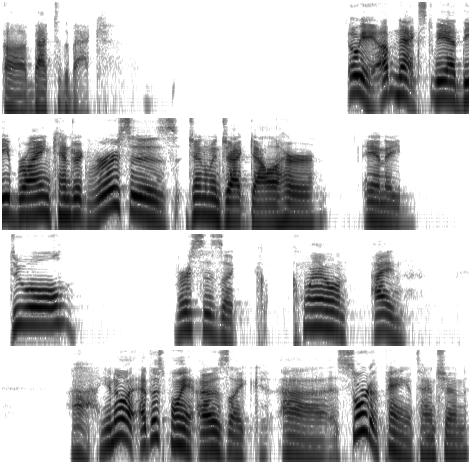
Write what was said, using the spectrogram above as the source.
uh, back to the back. Okay, up next we had the Brian Kendrick versus Gentleman Jack Gallagher and a duel versus a cl- clown. I Ah, you know what? At this point, I was like, uh, sort of paying attention.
